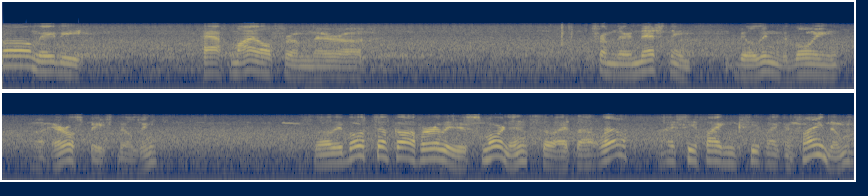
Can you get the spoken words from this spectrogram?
Oh, maybe half mile from their uh, from their nesting building, the Boeing uh, Aerospace building. So they both took off early this morning, so I thought, well, I see if I can see if I can find them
